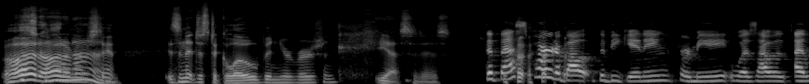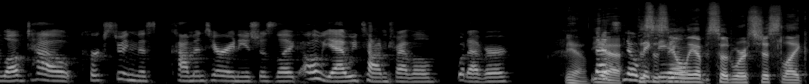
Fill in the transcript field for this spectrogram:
What? I don't on? understand. Isn't it just a globe in your version? Yes, it is. the best part about the beginning for me was I was I loved how Kirk's doing this commentary and he's just like, "Oh yeah, we time travel, whatever." Yeah. That's yeah, no this big is the only episode where it's just like,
